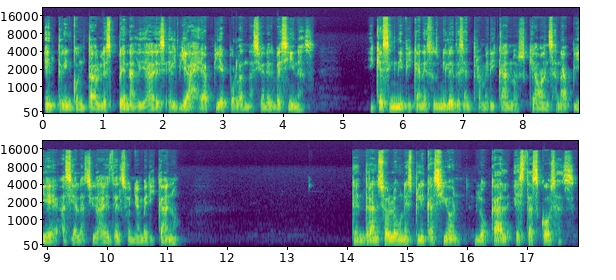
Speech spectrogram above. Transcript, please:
entre incontables penalidades el viaje a pie por las naciones vecinas? ¿Y qué significan esos miles de centroamericanos que avanzan a pie hacia las ciudades del sueño americano? ¿Tendrán solo una explicación local estas cosas?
